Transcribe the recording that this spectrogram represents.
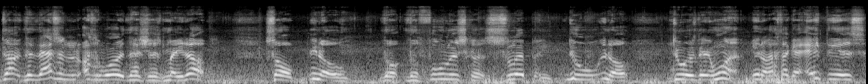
that, that's, a, that's a word that's just made up. So, you know, the, the foolish could slip and do, you know, do as they want. You know, that's like an atheist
